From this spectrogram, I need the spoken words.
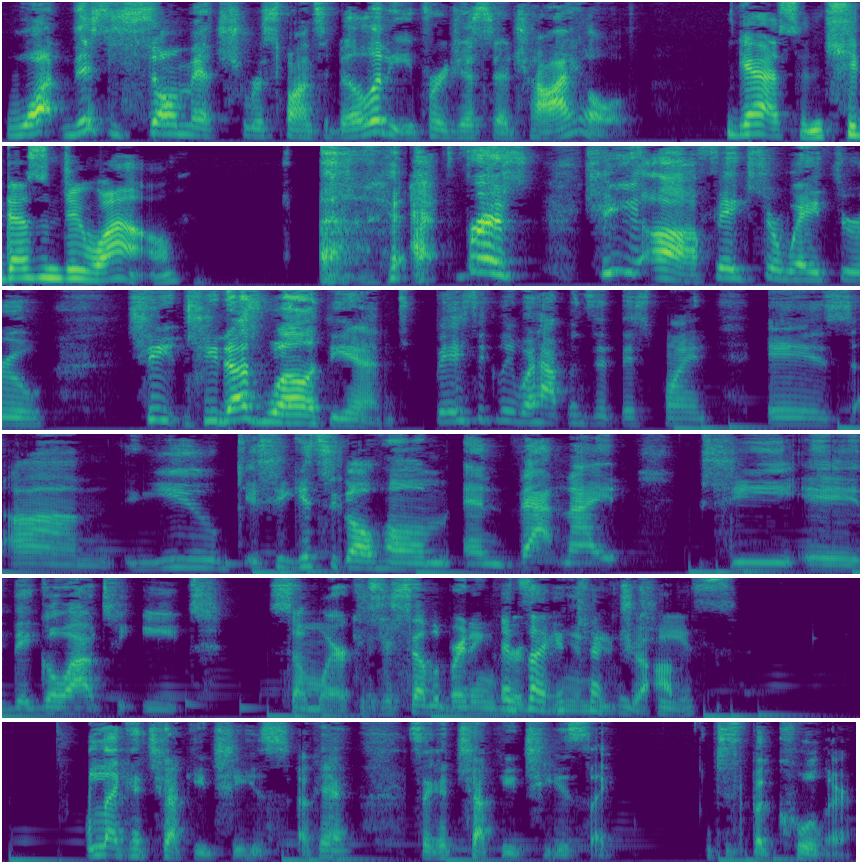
What? This is so much responsibility for just a child. Yes, and she doesn't do well. at first she uh fakes her way through she she does well at the end basically what happens at this point is um you she gets to go home and that night she uh, they go out to eat somewhere because you're celebrating her It's like a Chuck new job Cheese. Like a Chuck E. Cheese. Okay, it's like a Chuck E. Cheese, like just but cooler.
